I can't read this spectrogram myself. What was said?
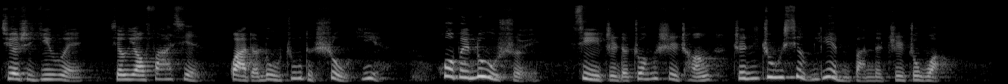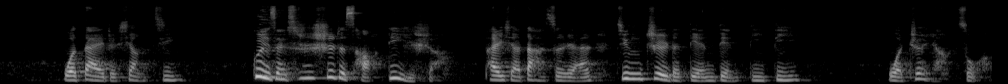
却是因为想要发现挂着露珠的树叶，或被露水细致地装饰成珍珠项链般的蜘蛛网。我带着相机，跪在湿湿的草地上，拍下大自然精致的点点滴滴。我这样做，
